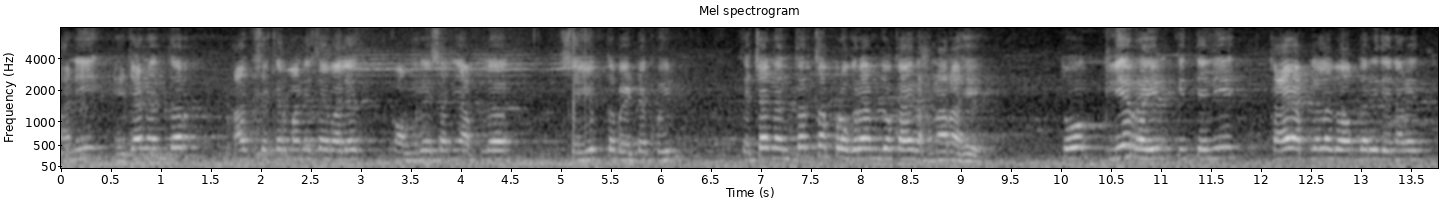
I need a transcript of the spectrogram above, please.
आणि ह्याच्यानंतर आज शेखर माने साहेब आले काँग्रेस आणि आपलं संयुक्त बैठक होईल. त्याच्यानंतरचा प्रोग्राम जो काय राहणार आहे तो क्लिअर राहील की त्यांनी काय आपल्याला जबाबदारी देणार आहेत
